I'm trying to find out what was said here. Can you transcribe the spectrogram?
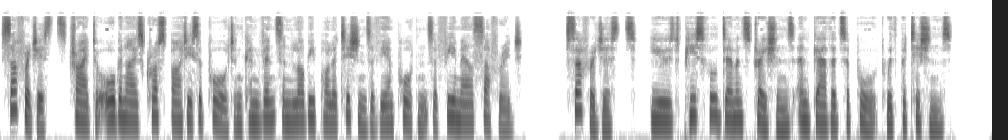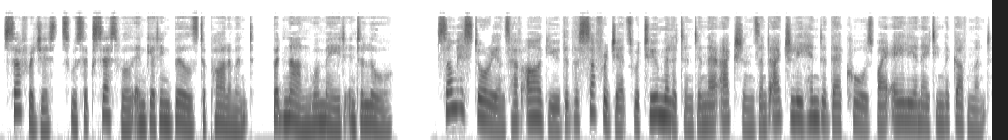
Suffragists tried to organize cross party support and convince and lobby politicians of the importance of female suffrage. Suffragists used peaceful demonstrations and gathered support with petitions. Suffragists were successful in getting bills to Parliament, but none were made into law. Some historians have argued that the suffragettes were too militant in their actions and actually hindered their cause by alienating the government.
